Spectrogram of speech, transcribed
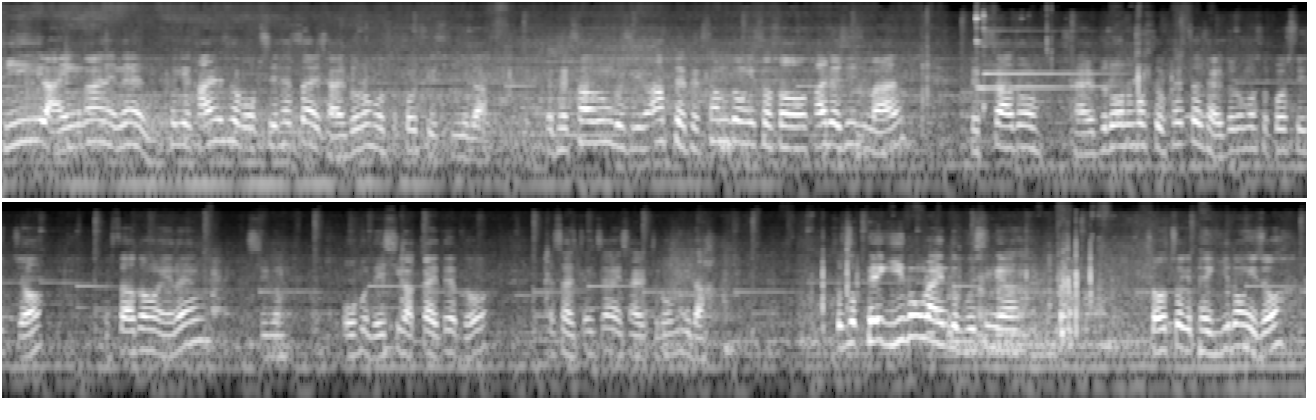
뒤 라인 간에는 크게 간섭 없이 햇살이 잘 들어오는 모습 볼 수 있습니다. 104동도 지금 앞에 103동 있어서 가려지지만 104동 잘 들어오는 모습, 햇살 잘 들어오는 모습 볼 수 있죠. 104동에는 지금 오후 4시 가까이 돼도 햇살 쨍쨍하게 잘 들어옵니다. 저쪽 102동 라인도 보시면 저쪽이 102동이죠.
